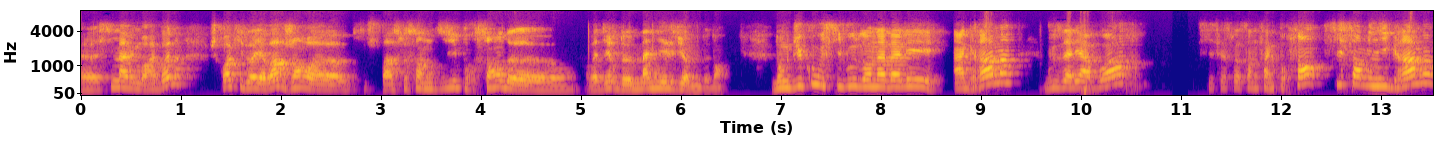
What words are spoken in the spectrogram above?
euh, si ma mémoire est bonne, je crois qu'il doit y avoir genre, euh, je sais pas, 70% de, de magnésium dedans. Donc, du coup, si vous en avalez un gramme, vous allez avoir, si c'est 65%, 600 milligrammes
